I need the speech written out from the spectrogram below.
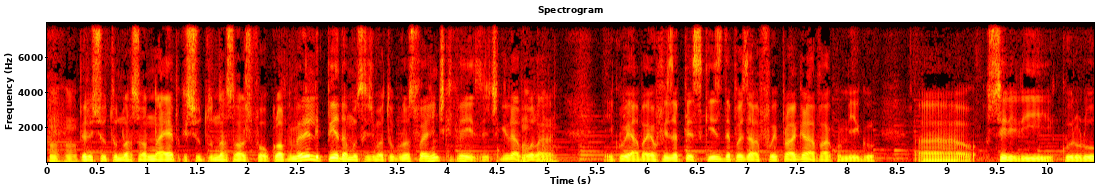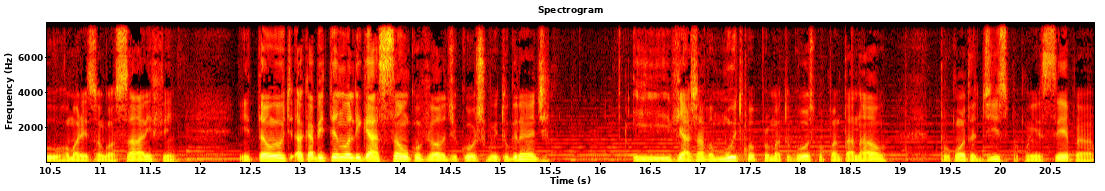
uhum. pelo Instituto Nacional, na época, Instituto Nacional de Folclore. O primeiro LP da música de Mato Grosso foi a gente que fez, a gente gravou uhum. lá em Cuiabá. Eu fiz a pesquisa, depois ela foi para gravar comigo uh, Siriri, Cururu, Romaria São Gonçalo, enfim. Então eu acabei tendo uma ligação com viola de coxo muito grande e viajava muito para o Mato Grosso, para o Pantanal, por conta disso, para conhecer, para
